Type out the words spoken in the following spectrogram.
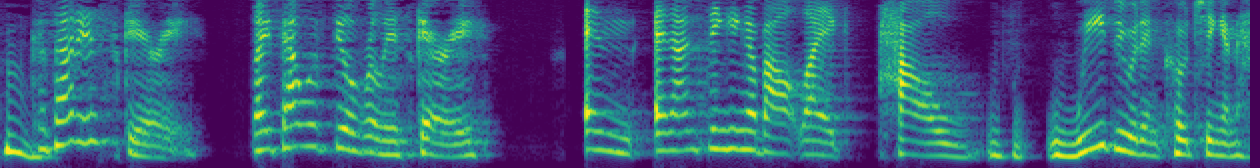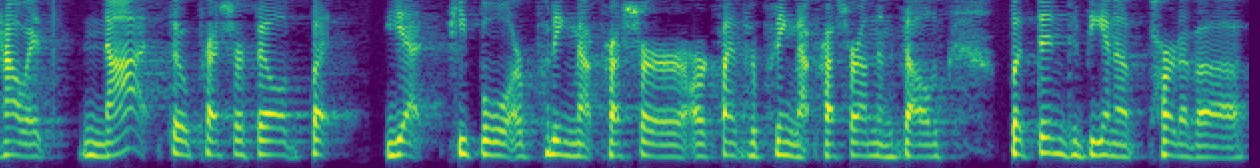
Hmm. Because that is scary. Like that would feel really scary. and and i'm thinking about like how we do it in coaching and how it's not so pressure filled but yet people are putting that pressure our clients are putting that pressure on themselves but then to be in a part of a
